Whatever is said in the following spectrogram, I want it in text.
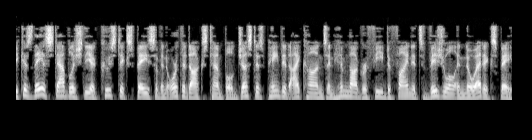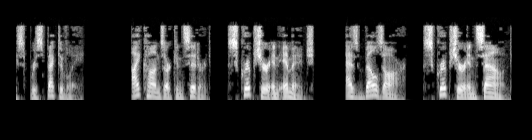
because they establish the acoustic space of an Orthodox temple just as painted icons and hymnography define its visual and noetic space, respectively. Icons are considered «scripture in image», as bells are «scripture in sound».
